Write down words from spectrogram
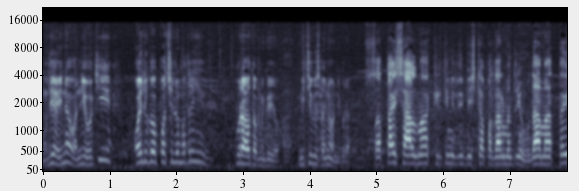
हुँदै होइन भन्ने हो कि अहिलेको पछिल्लो मात्रै कुरा हो तपाईँको यो? मिचेको छैन भन्ने कुरा। सत्ताइस सालमा कृतिनिधि विष्ट प्रधानमन्त्री हुँदा मात्रै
